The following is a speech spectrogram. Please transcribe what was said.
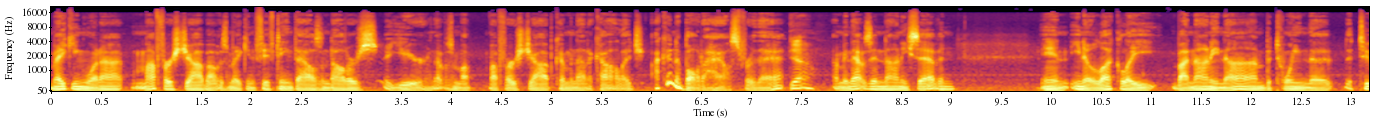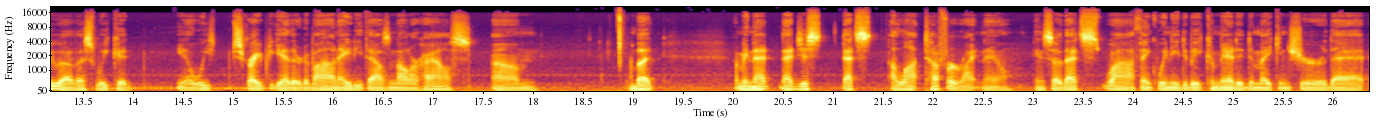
making what I my first job, I was making fifteen thousand dollars a year. That was my my first job coming out of college. I couldn't have bought a house for that. Yeah. I mean, that was in '97. And you know, luckily by '99, between the the two of us, we could, you know, we scraped together to buy an eighty thousand dollar house. Um, but I mean that that just that's a lot tougher right now, and so that's why I think we need to be committed to making sure that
